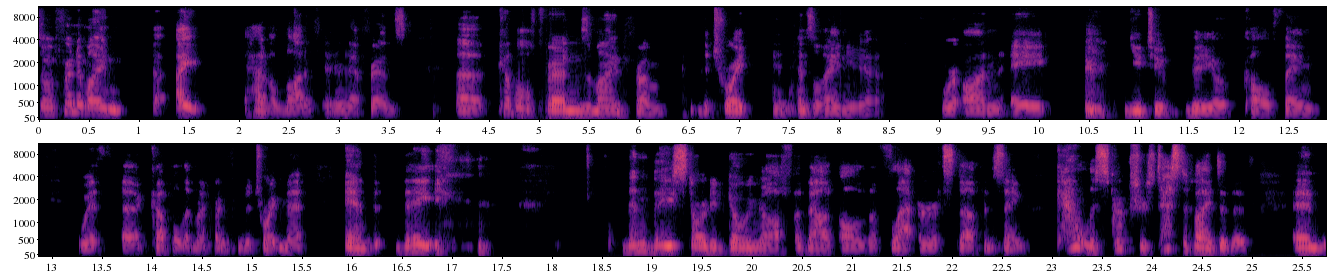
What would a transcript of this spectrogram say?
so a friend of mine, uh, I have a lot of internet friends. a couple of friends of mine from Detroit in Pennsylvania were on a YouTube video call thing with a couple that my friend from Detroit met, and they then they started going off about all the flat Earth stuff and saying countless scriptures testify to this, and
